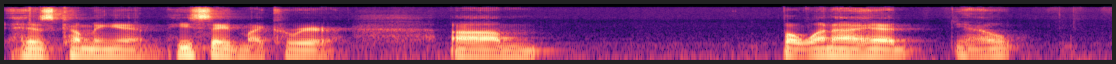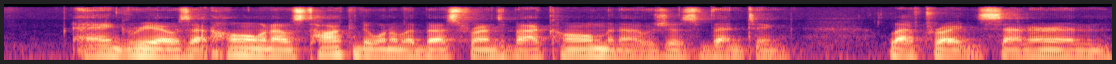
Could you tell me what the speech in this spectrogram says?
his coming in. He saved my career. Um, but when I had, you know, angry, I was at home and I was talking to one of my best friends back home, and I was just venting left, right, and center. And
